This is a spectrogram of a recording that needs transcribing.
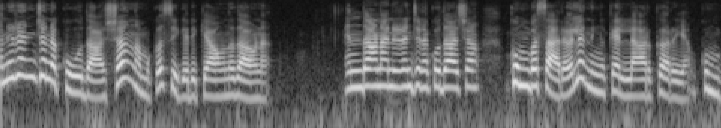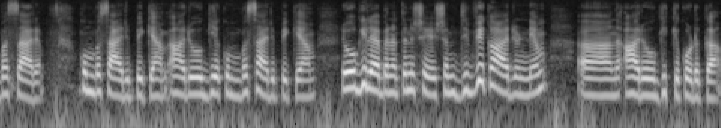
അനുരഞ്ജന കൂതാശ നമുക്ക് സ്വീകരിക്കാവുന്നതാണ്. എന്താണ് അനുരഞ്ജന കുദാശ? കുംഭസാരം അല്ലേ? നിങ്ങൾക്ക് എല്ലാവർക്കും അറിയാം. കുംഭസാരം. കുംഭസാരിപ്പിക്കാം. ആരോഗ്യ രോഗിയെ കുംഭസാരിപ്പിക്കാം. രോഗിലേപനത്തിന് ശേഷം ദിവ്യകാരുണ്യം ആരോഗ്യക്ക് കൊടുക്കാം.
